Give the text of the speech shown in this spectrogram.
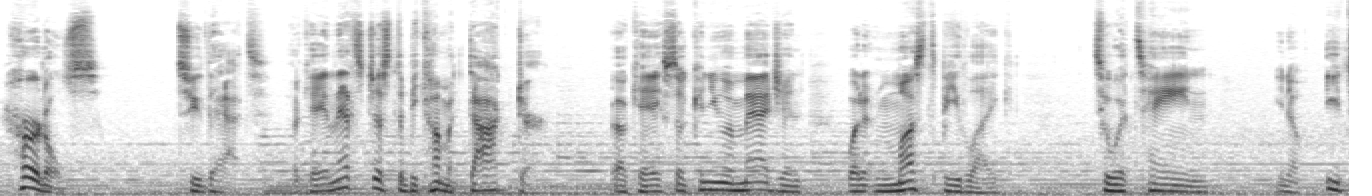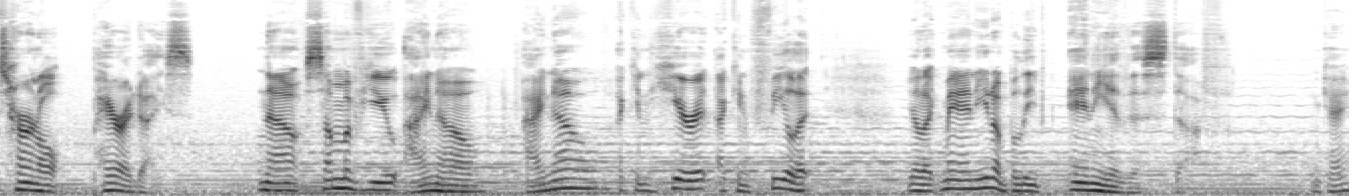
hurdles to that. Okay, and that's just to become a doctor. Okay, so can you imagine what it must be like to attain, you know, eternal paradise. Now, some of you, I know, I know, I can hear it, I can feel it. You're like, man, you don't believe any of this stuff. Okay?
